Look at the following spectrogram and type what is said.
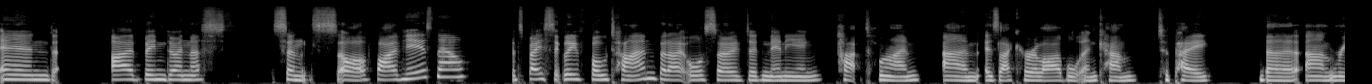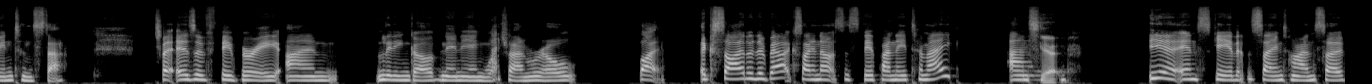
And I've been doing this since oh, five years now. It's basically full time, but I also did nannying part time um, as like a reliable income to pay the um, rent and stuff. But as of February, I'm letting go of nannying, which I'm real like excited about because I know it's a step I need to make. And yeah, yeah, and scared at the same time. So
